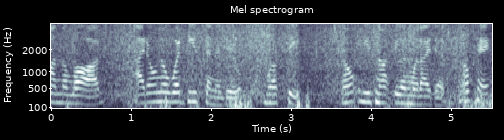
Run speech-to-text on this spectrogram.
on the log. I don't know what he's gonna do. We'll see. No, he's not doing what I did. Okay.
